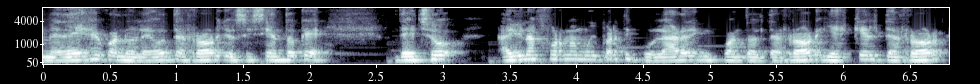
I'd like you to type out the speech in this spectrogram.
me deje cuando leo terror, yo sí siento que, de hecho, hay una forma muy particular en cuanto al terror y es que el terror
